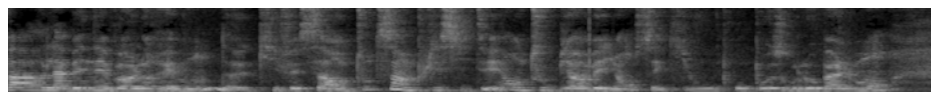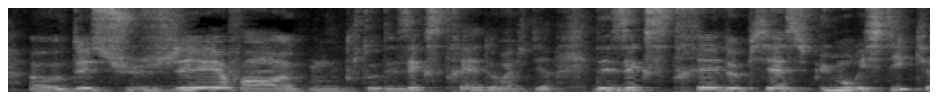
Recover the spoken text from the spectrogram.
par la bénévole Raymonde, qui fait ça en toute simplicité, en toute bienveillance et qui vous propose globalement euh, des sujets, enfin euh, plutôt des extraits devrais-je dire, des extraits de pièces humoristiques.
